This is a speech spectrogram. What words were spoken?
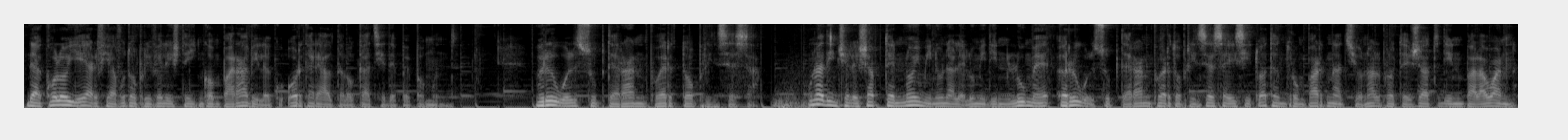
De acolo ei ar fi avut o priveliște incomparabilă cu oricare altă locație de pe pământ râul subteran Puerto Princesa. Una din cele șapte noi minuni ale lumii din lume, râul subteran Puerto Princesa e situat într-un parc național protejat din Palawan,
